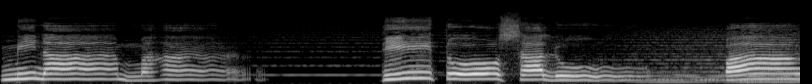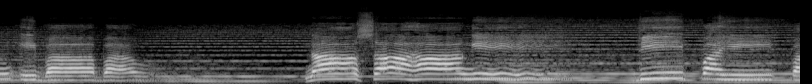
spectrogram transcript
minamahal dito sa lupang ibabaw nasa hangin di pahipan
